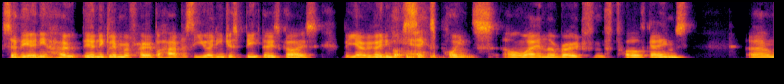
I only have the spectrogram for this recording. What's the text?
So the only hope, the only glimmer of hope I have is that you only just beat those guys. But yeah, we've only got yeah. six points away in the road from twelve games, um,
